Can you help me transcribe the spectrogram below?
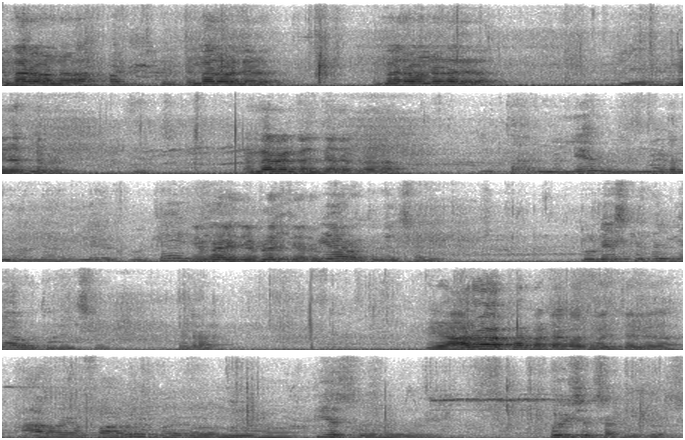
ఎంఆర్ఓ ఉన్నారా? పట్టించుకోండి ఎంఆర్ఓ లేడు ఎంఆర్ఓ ఉన్నాడా లేదా? లేదు. మీరు వచ్చినప్పుడు? ఎంఆర్ఓ కలిసారు ఎప్పుడన్నా? లేరు. మేడం లేకపోతే ఎప్పుడు- ఎప్పుడు వచ్చారు? విఆర్ఓతో కలిసాను టూ డేస్ కింద విఆర్ఓతో కలిసాను ఏంట్రా? మీరు ఆరో ఎఫ్ఆర్ పట్టా కోసం వచ్చారు కదా? ఆర్ఓఎఫ్ఆర్ మన పిఎస్ పొజిషన్ సర్టిఫికేట్స్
